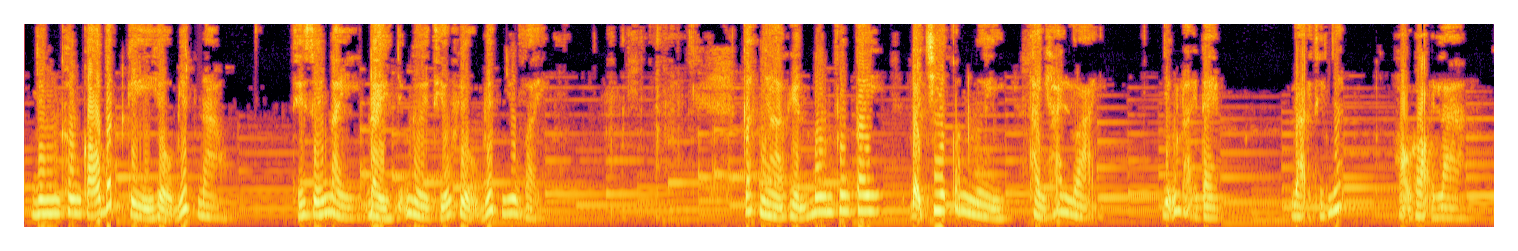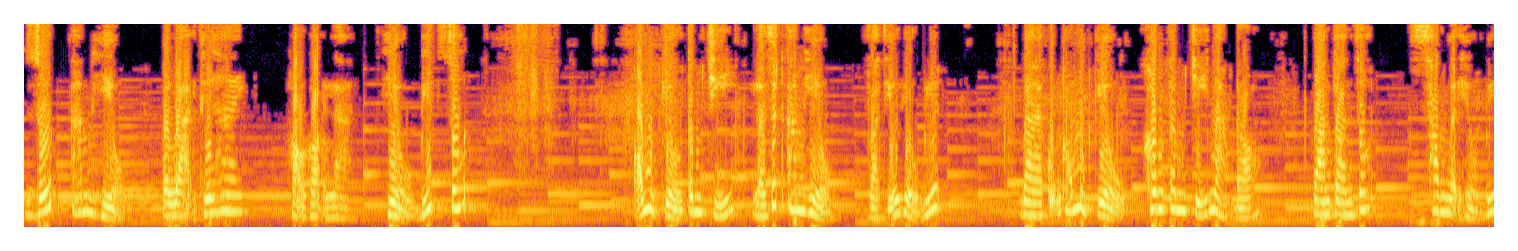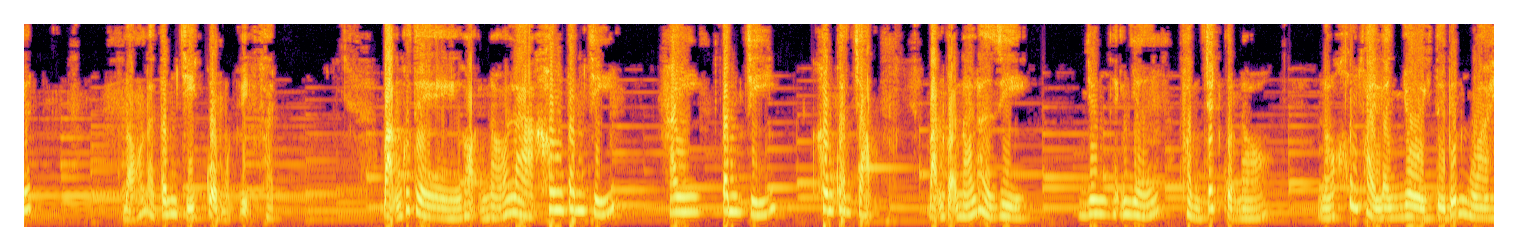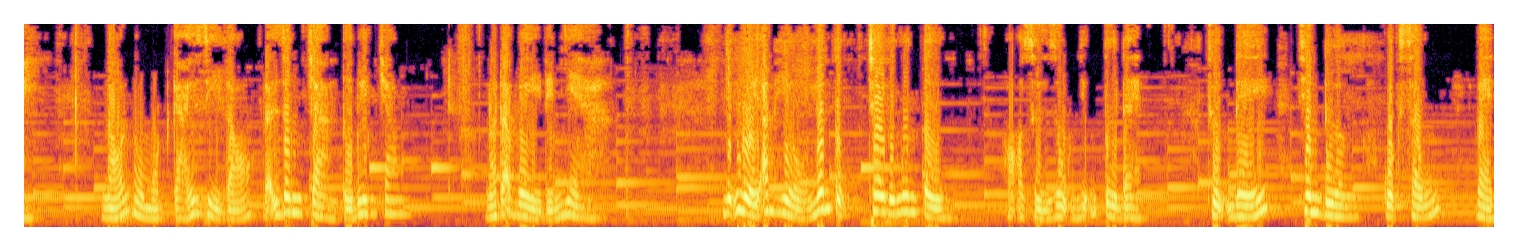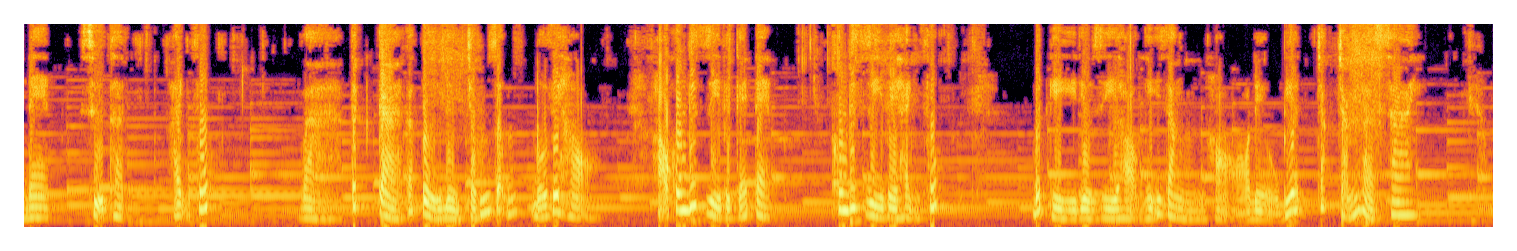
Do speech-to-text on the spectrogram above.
nhưng không có bất kỳ hiểu biết nào. Thế giới này đầy những người thiếu hiểu biết như vậy. Các nhà huyền môn phương Tây đã chia con người thành hai loại, Những loại đẹp Loại thứ nhất, họ gọi là rốt am hiểu. Và loại thứ hai, Họ gọi là hiểu biết rốt. Có một kiểu tâm trí là rất am hiểu và thiếu hiểu biết. Và cũng có một kiểu không tâm trí nào đó, Hoàn toàn rốt, Xong lại hiểu biết. Đó là tâm trí của một vị Phật. Bạn có thể gọi nó là không tâm trí Hay tâm trí Không quan trọng. Bạn gọi nó là gì? Nhưng hãy nhớ phẩm chất của nó. Nó không phải là nhồi từ bên ngoài. Nó là một cái gì đó đã dâng tràn từ bên trong. Nó đã về đến nhà. Những người ăn hiểu liên tục chơi với ngôn từ. Họ sử dụng những từ đẹp Thượng đế, thiên đường, cuộc sống, vẻ đẹp, sự thật, hạnh phúc Và tất cả các từ đều trống rỗng đối với họ. Họ không biết gì về cái đẹp Không biết gì về hạnh phúc. Bất kỳ điều gì họ nghĩ rằng họ đều biết chắc chắn là sai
